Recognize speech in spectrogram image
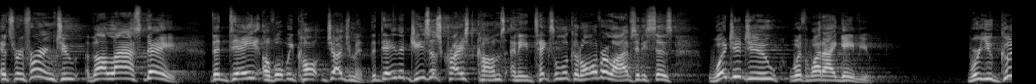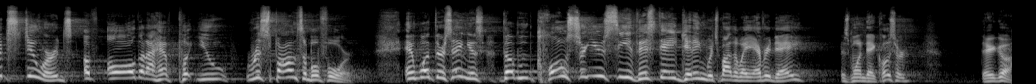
it's referring to the last day the day of what we call judgment, the day that Jesus Christ comes and he takes a look at all of our lives and he says, What'd you do with what I gave you? Were you good stewards of all that I have put you responsible for? And what they're saying is the closer you see this day getting, which by the way, every day is one day closer. There you go.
